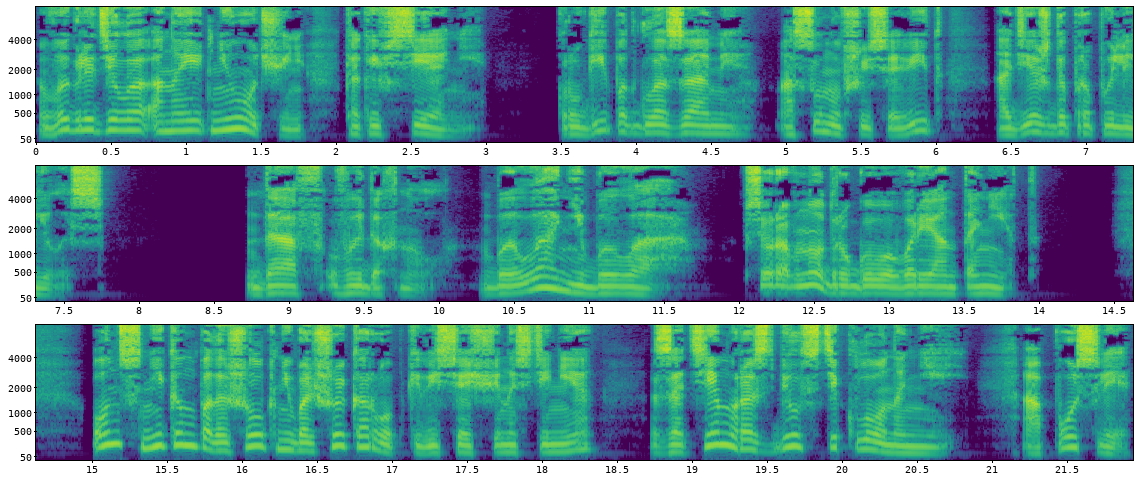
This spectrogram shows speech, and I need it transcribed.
Выглядела Анаит не очень, как и все они. Круги под глазами, осунувшийся вид, одежда пропылилась. Дав выдохнул. Была не была. Все равно другого варианта нет. Он с Ником подошел к небольшой коробке, висящей на стене, затем разбил стекло на ней, а после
